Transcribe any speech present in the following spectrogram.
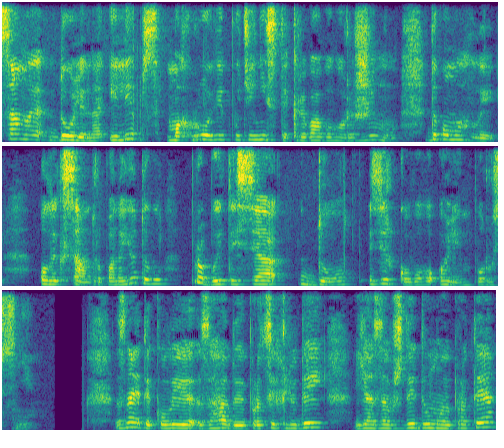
Саме Доліна і Лепс, махрові путіністи кривавого режиму, допомогли Олександру Панайотову пробитися до зіркового Олімпу Русні. Знаєте, коли згадую про цих людей, я завжди думаю про те,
